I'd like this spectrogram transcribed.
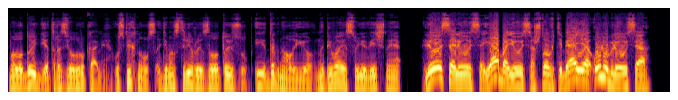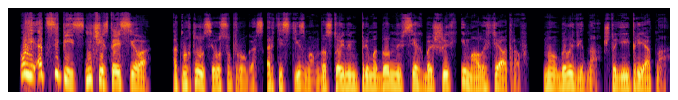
Молодой дед развел руками, усмехнулся, демонстрируя золотой зуб, и догнал ее, напевая свое вечное «Люся, Люся, я боюсь, что в тебя я улюблюся». «Ой, отцепись, нечистая сила!» Отмахнулась его супруга с артистизмом, достойным Примадонны всех больших и малых театров. Но было видно, что ей приятно.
